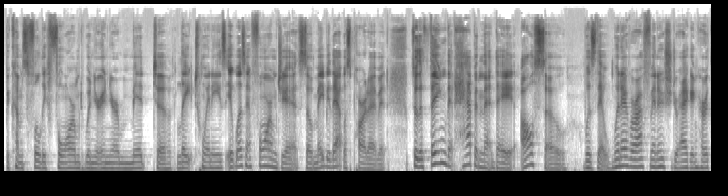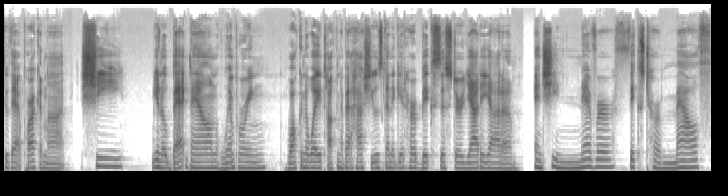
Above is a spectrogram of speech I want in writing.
becomes fully formed when you're in your mid to late 20s. It wasn't formed yet. So maybe that was part of it. So the thing that happened that day also was that whenever I finished dragging her through that parking lot, she, you know, backed down, whimpering, walking away, talking about how she was going to get her big sister, yada, yada and she never fixed her mouth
